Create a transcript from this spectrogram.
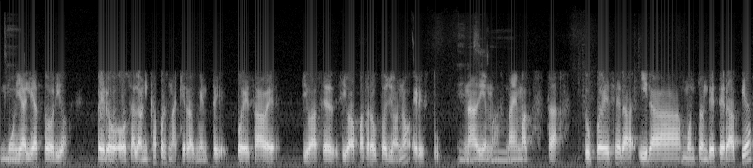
muy aleatorio, pero, o sea, la única persona que realmente puede saber si va a ser, si va a pasar autoayuda o no, eres tú. nadie más, nadie más. O sea, tú puedes ir a, un montón de terapias,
